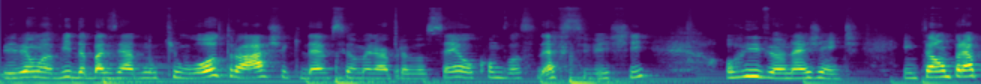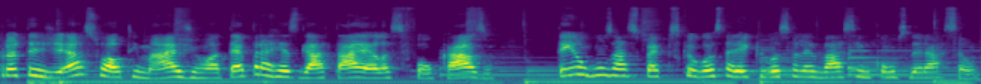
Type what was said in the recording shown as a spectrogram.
Viver uma vida baseada no que o outro acha que deve ser o melhor para você ou como você deve se vestir? Horrível, né, gente? Então, para proteger a sua autoimagem ou até para resgatar ela, se for o caso, tem alguns aspectos que eu gostaria que você levasse em consideração.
